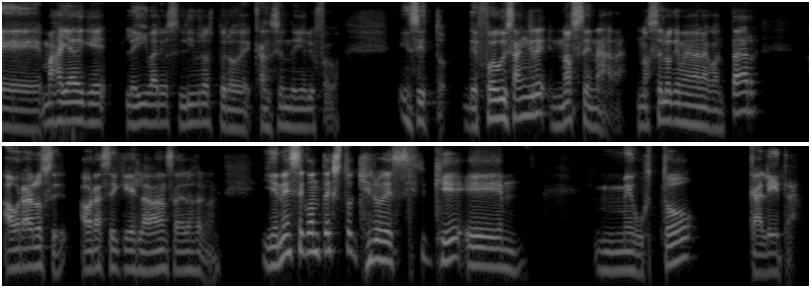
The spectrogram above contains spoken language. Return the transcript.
Eh, más allá de que leí varios libros, pero de Canción de Hielo y Fuego. Insisto, de Fuego y Sangre no sé nada. No sé lo que me van a contar. Ahora lo sé. Ahora sé que es la danza de los dragones. Y en ese contexto quiero decir que eh, me gustó Caleta.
